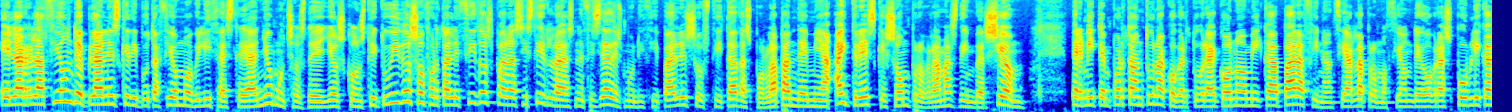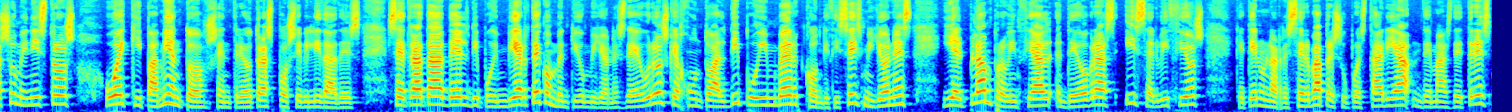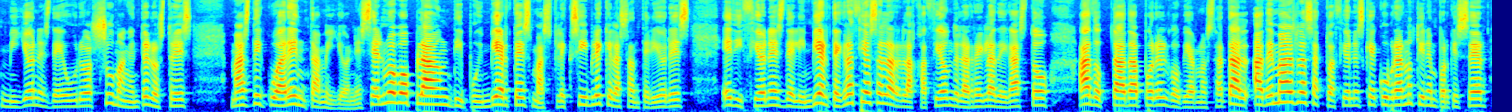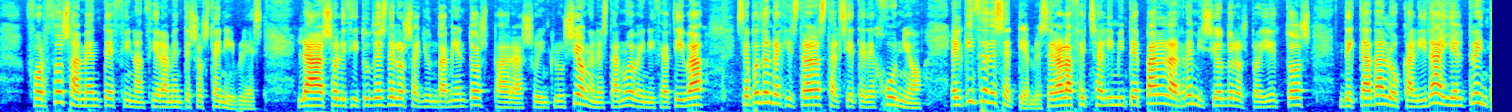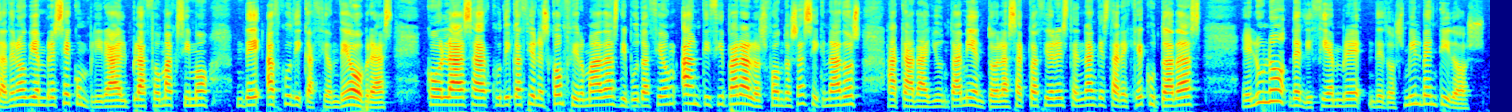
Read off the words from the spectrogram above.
En la relación de planes que Diputación moviliza este año, muchos de ellos constituidos o fortalecidos para asistir las necesidades municipales suscitadas por la pandemia, hay tres que son programas de inversión. Permiten, por tanto, una cobertura económica para financiar la promoción de obras públicas, suministros o equipamientos, entre otras posibilidades. Se trata del Dipu Invierte, con 21 millones de euros, que junto al Dipu Inver, con 16 millones, y el Plan Provincial de Obras y Servicios, que tiene una reserva presupuestaria de más de 3 millones de euros, suman entre los tres más de 40 millones. El nuevo plan DIPU Invierte es más flexible que las anteriores ediciones del Invierte, gracias a la relajación de la regla de gasto adoptada por el Gobierno estatal. Además, las actuaciones que cubran no tienen por qué ser forzosamente financieramente sostenibles. Las solicitudes de los ayuntamientos para su inclusión en esta nueva iniciativa se pueden registrar hasta el 7 de junio. El 15 de septiembre será la fecha límite para la remisión de los proyectos de cada localidad y el 30 de noviembre se cumplirá el plazo máximo de adjudicación de obras. Con las adjudicaciones confirmadas, Diputación anticipará los fondos asignados a cada ayuntamiento. Las actuaciones tendrán que estar ejecutadas el 1 de diciembre de 2022.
